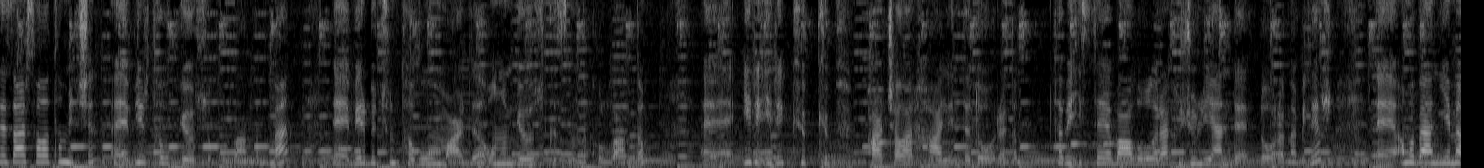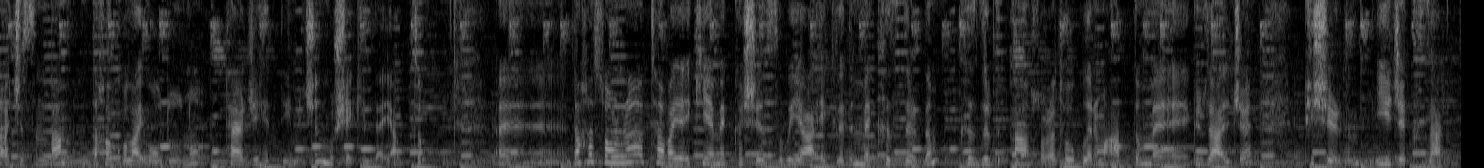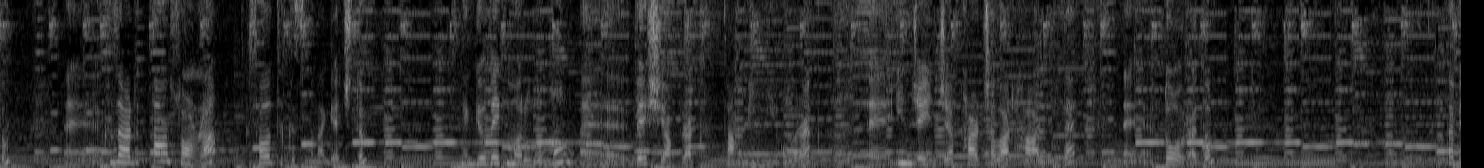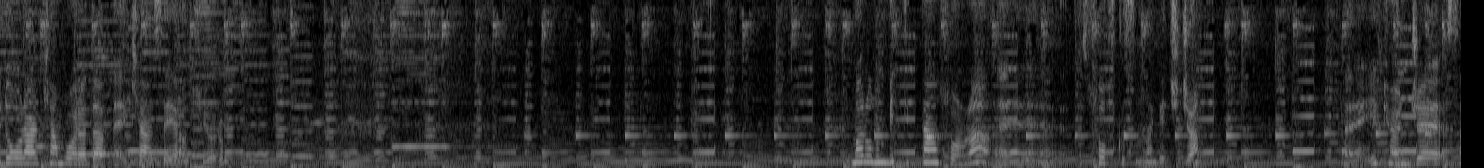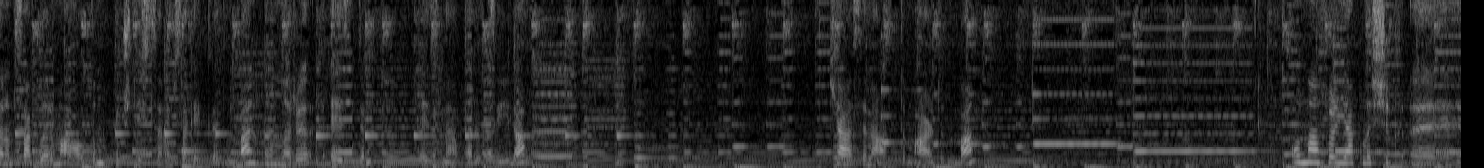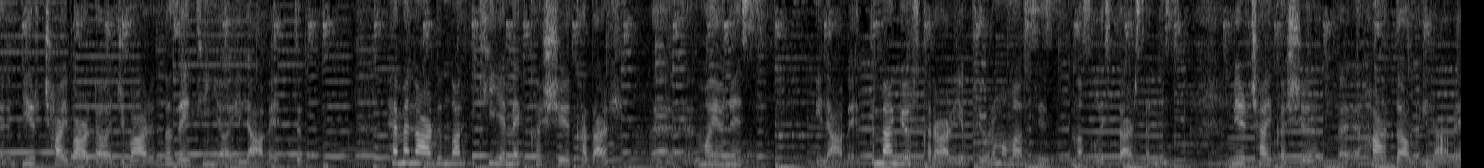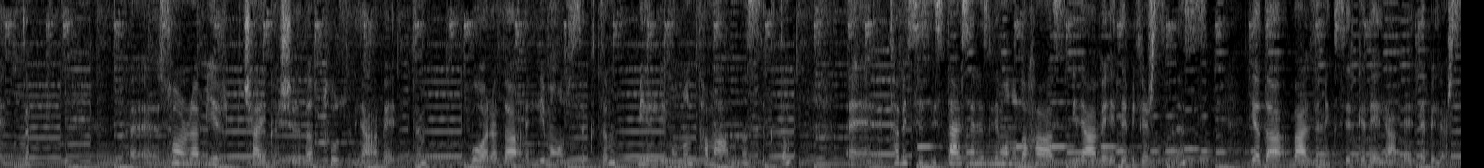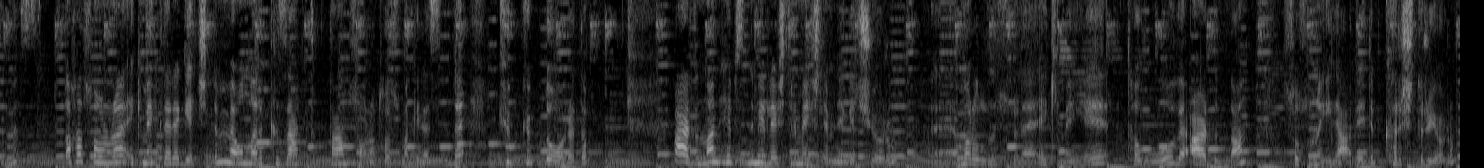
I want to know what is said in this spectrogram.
Sezar salatam için e, bir tavuk göğsü kullandım ben. E, bir bütün tavuğum vardı. Onun göğüs kısmını kullandım. E, iri iri küp küp parçalar halinde doğradım. Tabi isteğe bağlı olarak jülyen de doğranabilir. Ama ben yeme açısından daha kolay olduğunu tercih ettiğim için bu şekilde yaptım. Daha sonra tavaya 2 yemek kaşığı sıvı yağ ekledim ve kızdırdım. Kızdırdıktan sonra tavuklarımı attım ve güzelce pişirdim. İyice kızarttım. E, kızardıktan sonra salata kısmına geçtim. E, Göbek marulumu 5 yaprak tahmini olarak e, ince ince parçalar halinde e, doğradım. Tabi doğrarken bu arada e, kaseye atıyorum. Marulum bittikten sonra e, sos kısmına geçeceğim. E, ilk önce sarımsaklarımı aldım. 3 diş sarımsak ekledim ben. Onları ezdim ezme aparatıyla. Kaseme attım ardından. Ondan sonra yaklaşık e, bir çay bardağı civarında zeytinyağı ilave ettim. Hemen ardından 2 yemek kaşığı kadar e, mayonez ilave ettim. Ben göz kararı yapıyorum ama siz nasıl isterseniz. Bir çay kaşığı e, hardal ilave ettim. E, sonra bir çay kaşığı da tuz ilave ettim. Bu arada limon sıktım. Bir limonun tamamını sıktım. E, Tabi siz isterseniz limonu daha az ilave edebilirsiniz. Ya da balzamik sirke de ilave edebilirsiniz. Daha sonra ekmeklere geçtim ve onları kızarttıktan sonra tost makinesinde küp küp doğradım. Ardından hepsini birleştirme işlemine geçiyorum. E, marulun üstüne ekmeği, tavuğu ve ardından sosunu ilave edip karıştırıyorum.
